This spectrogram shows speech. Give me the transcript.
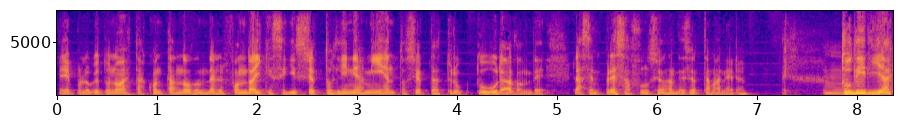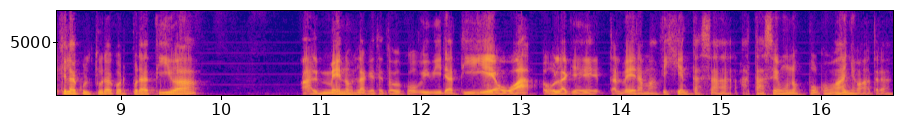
eh, por lo que tú nos estás contando, donde en el fondo hay que seguir ciertos lineamientos, cierta estructura, donde las empresas funcionan de cierta manera. Mm. ¿Tú dirías que la cultura corporativa, al menos la que te tocó vivir a ti o, o la que tal vez era más vigente hasta hace unos pocos años atrás,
